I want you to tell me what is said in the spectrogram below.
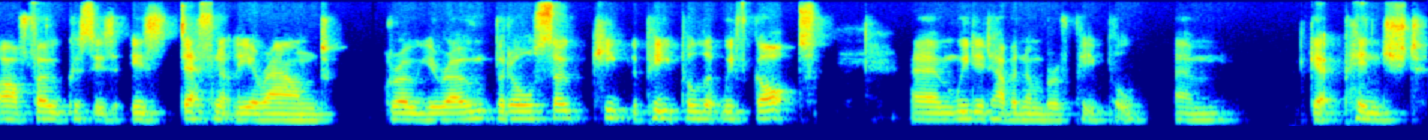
our focus is, is definitely around grow your own, but also keep the people that we've got. Um, we did have a number of people um, get pinched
